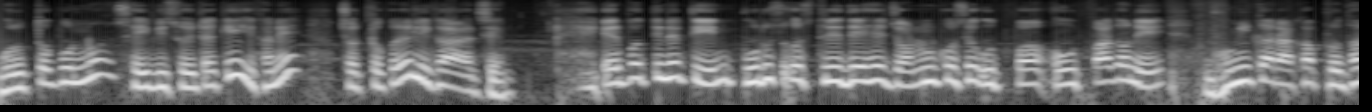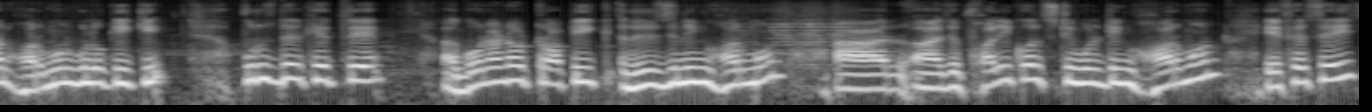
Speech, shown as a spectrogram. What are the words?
গুরুত্বপূর্ণ। সেই বিষয়টাকে এখানে ছোট্ট করে লেখা আছে। এরপর তিনে তিন, পুরুষ ও স্ত্রী দেহে জননকোষে উৎপা- উৎপাদনে ভূমিকা রাখা প্রধান হরমোনগুলো কী কী? পুরুষদের ক্ষেত্রে গোনাডোট্রপিক রিজনিং হরমোন আর যে ফলিকল স্টিমুলেটিং হরমোন এফএসএইচ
